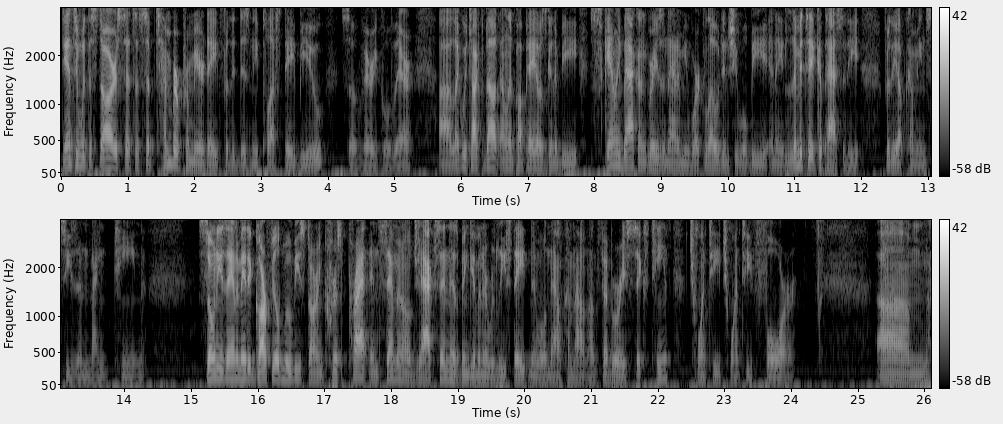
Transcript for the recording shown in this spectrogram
Dancing with the Stars sets a September premiere date for the Disney Plus debut, so very cool there. Uh, like we talked about, Ellen Pompeo is going to be scaling back on Grey's Anatomy workload, and she will be in a limited capacity for the upcoming season 19. Sony's animated Garfield movie starring Chris Pratt and Samuel. Jackson has been given a release date and it will now come out on February 16th, 2024. Um,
